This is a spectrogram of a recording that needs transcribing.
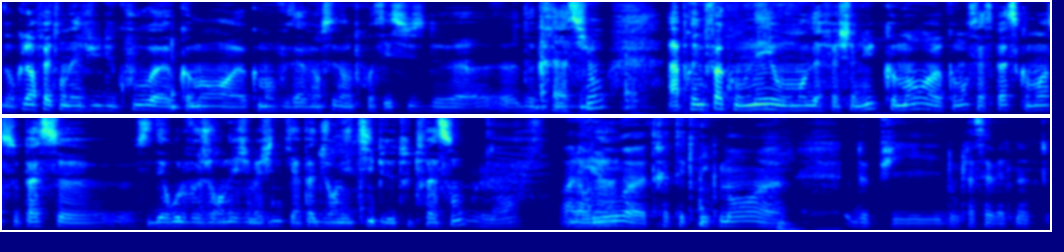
Donc là en fait on a vu du coup euh, comment euh, comment vous avancez dans le processus de euh, de création. Après une fois qu'on est au moment de la Fashion Week, comment euh, comment ça se passe? Comment se passe euh, se déroulent vos journées? J'imagine qu'il n'y a pas de journée type de toute façon. Non. Alors Mais, nous, euh, très techniquement, euh, depuis donc là ça va être notre,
